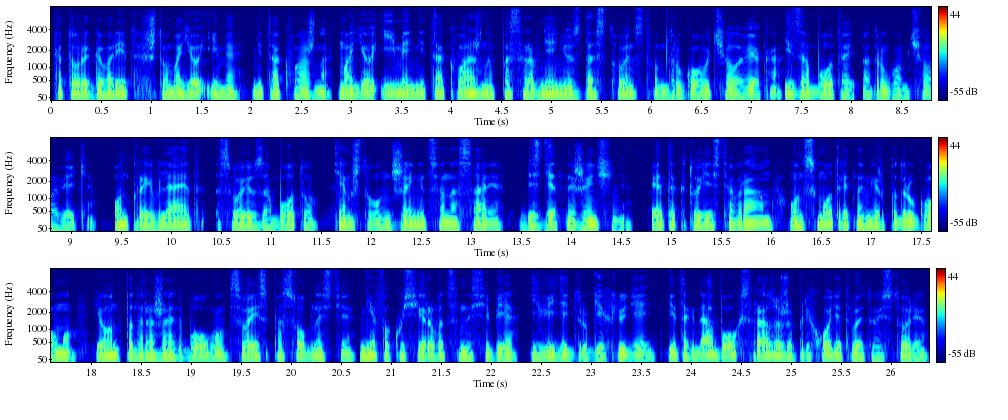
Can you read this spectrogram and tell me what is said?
который говорит, что мое имя не так важно. Мое имя не так важно по сравнению с достоинством другого человека и заботой о другом человеке. Он проявляет свою заботу тем, что он женится на Саре, бездетной женщине. Это кто есть Авраам. Он смотрит на мир по-другому, и он подражает Богу своей способности не фокусироваться на себе и видеть других людей. И тогда Бог сразу же приходит в эту историю.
